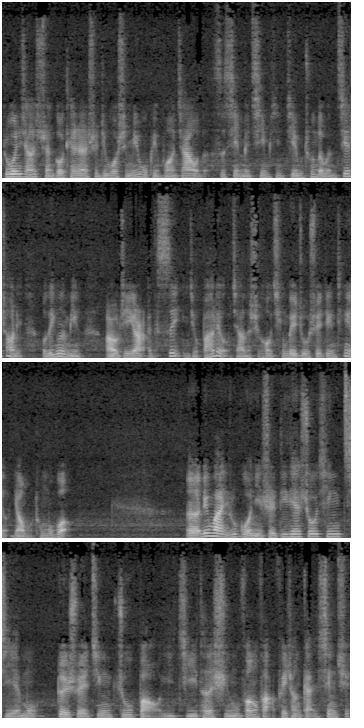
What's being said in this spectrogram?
如果你想选购天然水晶或神秘物品，不妨加我的私信。每期音频节目中的文字介绍里，我的英文名 L G E R X C 一九八六，加的时候请备注水晶听友，要么通不过。呃，另外，如果您是第一天收听节目，对水晶珠宝以及它的使用方法非常感兴趣，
